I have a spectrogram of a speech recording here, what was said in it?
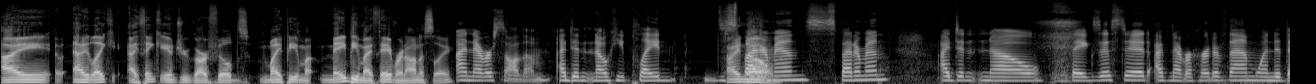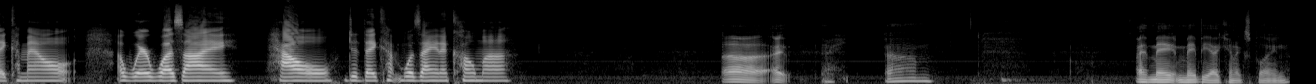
I I like I think Andrew Garfield's might be my, maybe my favorite honestly. I never saw them. I didn't know he played. Spider-Man's Spider-Man. I didn't know they existed. I've never heard of them. When did they come out? Uh, where was I? How did they come? Was I in a coma? Uh I um I may maybe I can explain.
